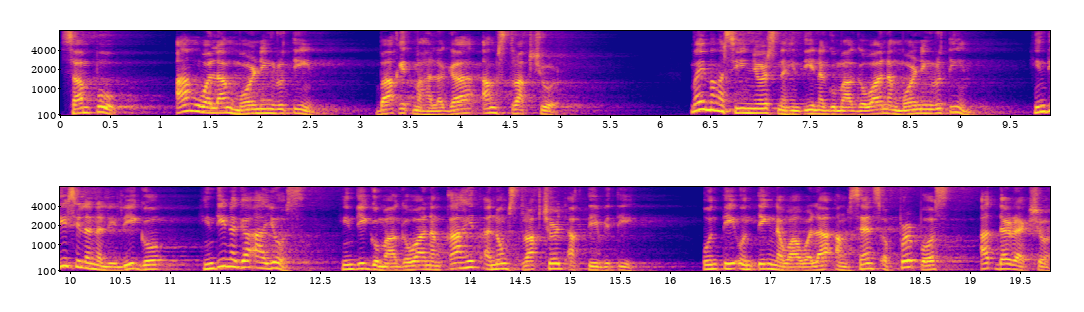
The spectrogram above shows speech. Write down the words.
Sampu, ang walang morning routine. Bakit mahalaga ang structure? May mga seniors na hindi na gumagawa ng morning routine. Hindi sila naliligo, hindi nag-aayos, hindi gumagawa ng kahit anong structured activity. Unti-unting nawawala ang sense of purpose at direction.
